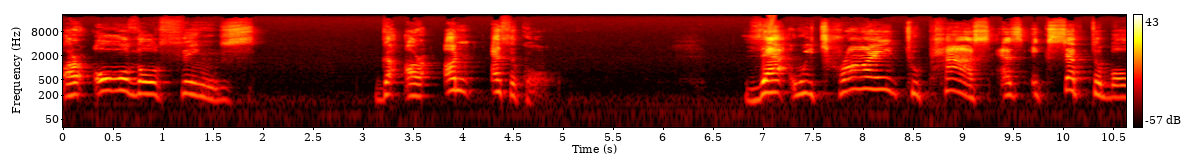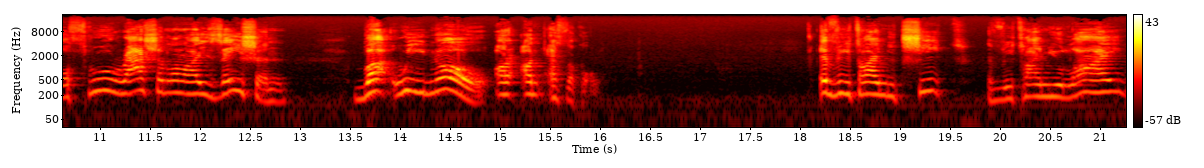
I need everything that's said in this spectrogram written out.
are all those things that are unethical that we try to pass as acceptable through rationalization, but we know are unethical. Every time you cheat, every time you lie,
